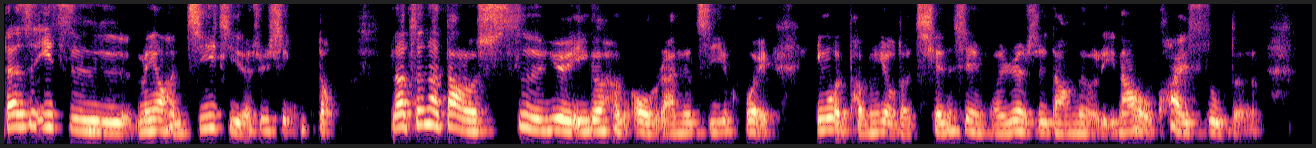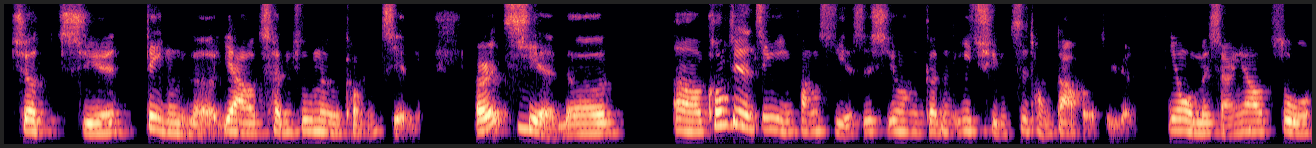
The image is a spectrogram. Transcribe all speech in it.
但是一直没有很积极的去行动。那真的到了四月，一个很偶然的机会，因为朋友的牵线而认识到那里，然后我快速的就决定了要承租那个空间，而且呢，呃，空间的经营方式也是希望跟一群志同道合的人，因为我们想要做。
